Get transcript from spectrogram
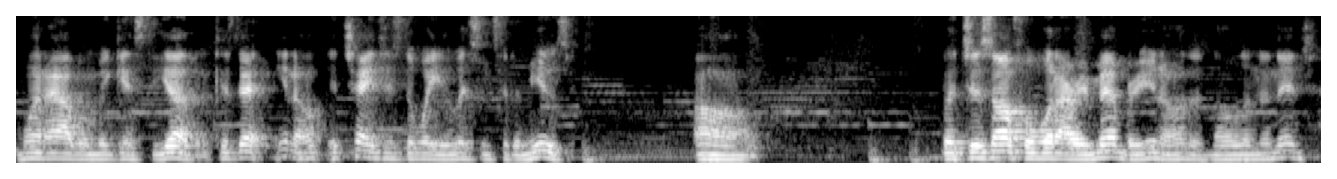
one album against the other because that you know it changes the way you listen to the music. Um, but just off of what I remember, you know, the Nolan the Ninja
